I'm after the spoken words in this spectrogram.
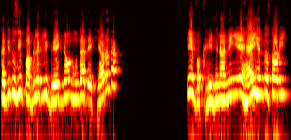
ਕਦੀ ਤੁਸੀਂ ਪਬਲਿਕਲੀ ਬ੍ਰੇਕਡਾਊਨ ਹੁੰਦਾ ਦੇਖਿਆ ਉਹਨਾਂ ਦਾ? ਇਹ ਵੱਖਰੀ ਜਨਾਨੀ, ਇਹ ਹੈ ਹੀ ਹਿੰਦੁਸਤਾਨੀ।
